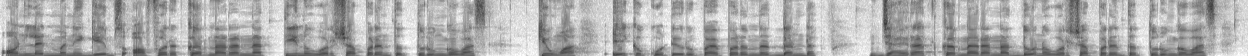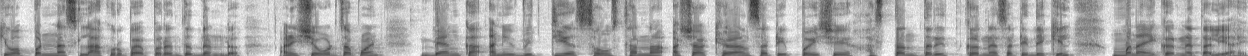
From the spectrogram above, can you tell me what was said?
ऑनलाईन मनी गेम्स ऑफर करणाऱ्यांना तीन वर्षापर्यंत तुरुंगवास किंवा एक कोटी रुपयापर्यंत दंड. जाहिरात करणाऱ्यांना दोन वर्षापर्यंत तुरुंगवास किंवा पन्नास लाख रुपयापर्यंत दंड. आणि शेवटचा पॉईंट बँका आणि वित्तीय संस्थांना अशा खेळांसाठी पैसे हस्तांतरित करण्यासाठी देखील मनाई करण्यात आली आहे.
